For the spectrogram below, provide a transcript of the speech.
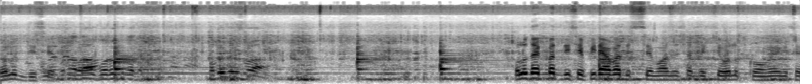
হলুদ দিছে। হলুদ একবার দিছে ফিরে আবার দিচ্ছে মাঝে সাথে দেখছি হলুদ কমে গেছে।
